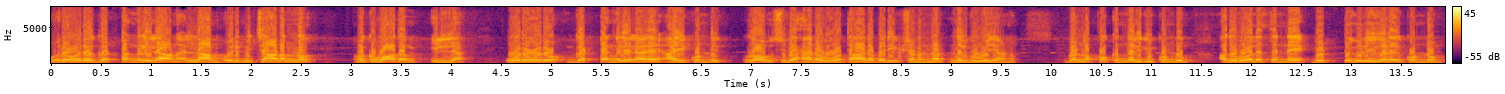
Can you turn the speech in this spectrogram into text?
ഓരോരോ ഘട്ടങ്ങളിലാണ് എല്ലാം ഒരുമിച്ചാണെന്ന് നമുക്ക് വാദം ഇല്ല. ഓരോരോ ഘട്ടങ്ങളിലായി ആയിക്കൊണ്ട് അള്ളാഹു സുബഹാനഭൂവത്താല പരീക്ഷണം നൽ- നൽകുകയാണ്. വെള്ളപ്പൊക്കം നൽകിക്കൊണ്ടും അതുപോലെ തന്നെ വെട്ടുകിളികളെ കൊണ്ടും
